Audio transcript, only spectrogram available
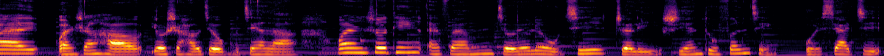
嗨，晚上好，又是好久不见啦！欢迎收听 FM 九六六五七，这里是沿途风景，我是夏季。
